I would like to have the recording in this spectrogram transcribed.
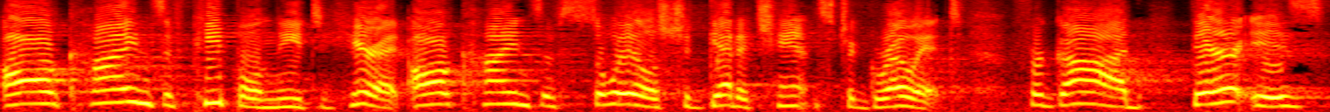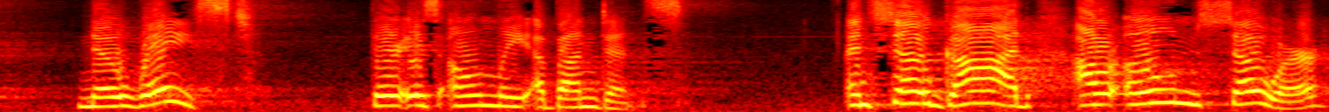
All kinds of people need to hear it. All kinds of soil should get a chance to grow it. For God, there is no waste. There is only abundance. And so God, our own sower,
